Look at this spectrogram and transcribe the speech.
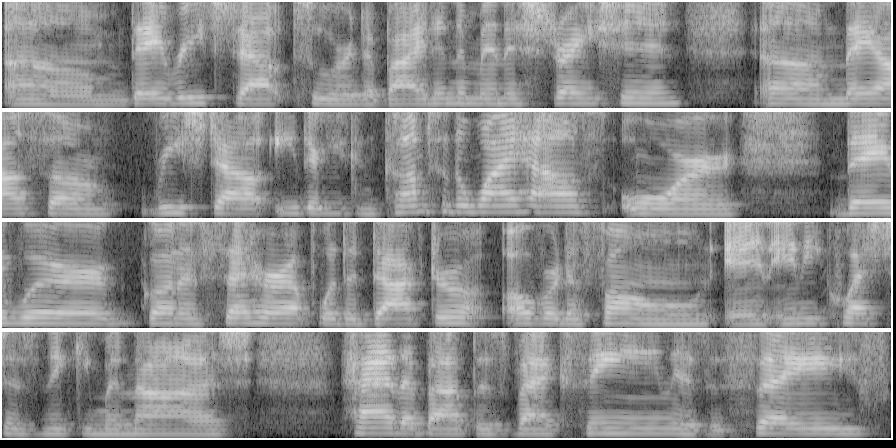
um, they reached out to her, the Biden administration. Um, they also reached out either you can come to the White House or they were going to set her up with a doctor over the phone. And any questions Nicki Minaj had about this vaccine is it safe?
